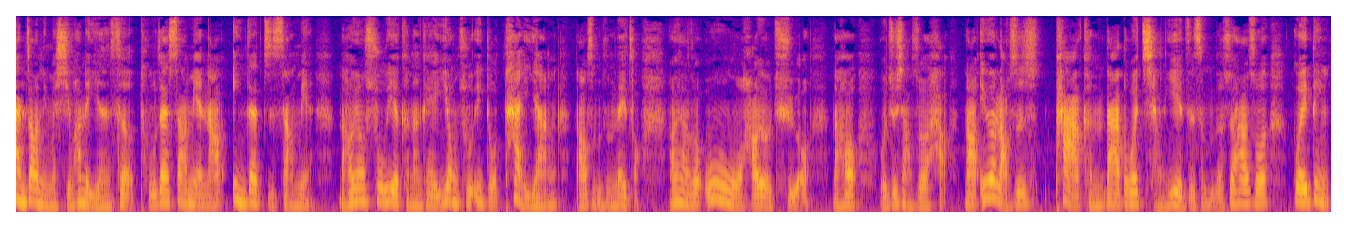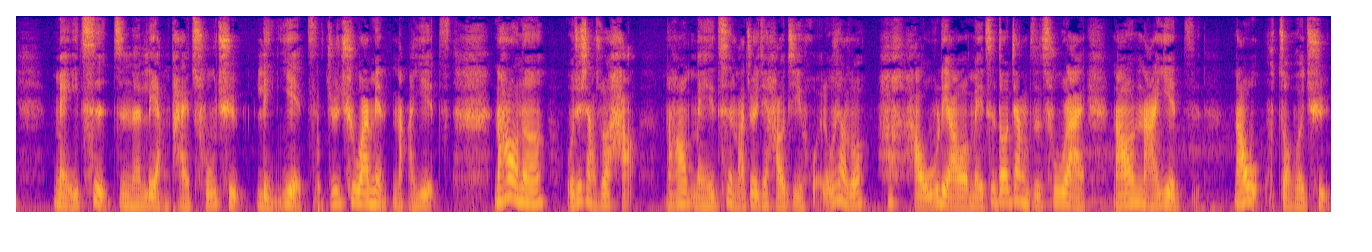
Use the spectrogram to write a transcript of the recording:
按照你们喜欢的颜色涂在上面，然后印在纸上面，然后用树叶可能可以用出一朵太阳，然后什么什么那种。然后想说，哦，好有趣哦。然后我就想说，好。然后因为老师怕可能大家都会抢叶子什么的，所以他说规定每一次只能两排出去领叶子，就是去外面拿叶子。然后呢，我就想说，好。然后每一次嘛，就已经好几回了。我想说，好，好无聊哦，每次都这样子出来，然后拿叶子，然后走回去。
